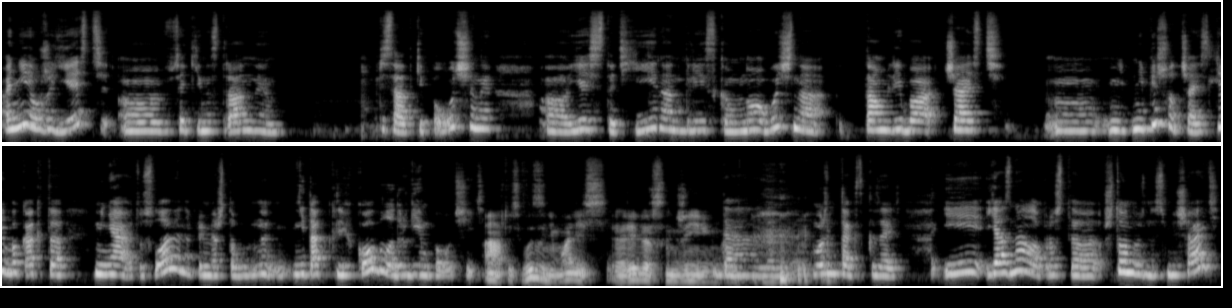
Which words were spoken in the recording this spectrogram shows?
они уже есть, э, всякие иностранные присадки получены, э, есть статьи на английском, но обычно там либо часть не, не пишут часть, либо как-то меняют условия, например, чтобы ну, не так легко было другим получить. А, то есть вы занимались реверс-инжинирингом. Да, да, да, можно так сказать. И я знала просто, что нужно смешать,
